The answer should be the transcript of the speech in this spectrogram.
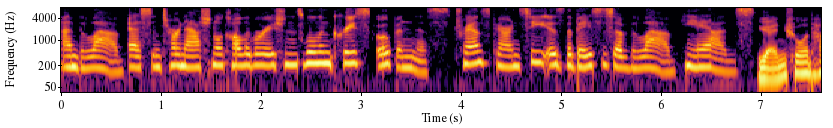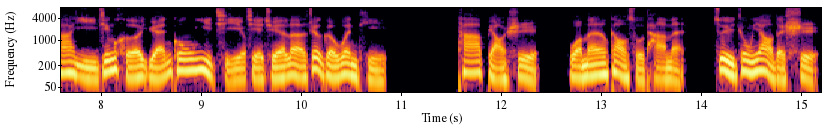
And the lab's international collaborations will increase openness. Transparency is the basis of the lab, he adds. 袁说他已经和员工一起解决了这个问题。他表示， 我们告诉他们，最重要的是，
